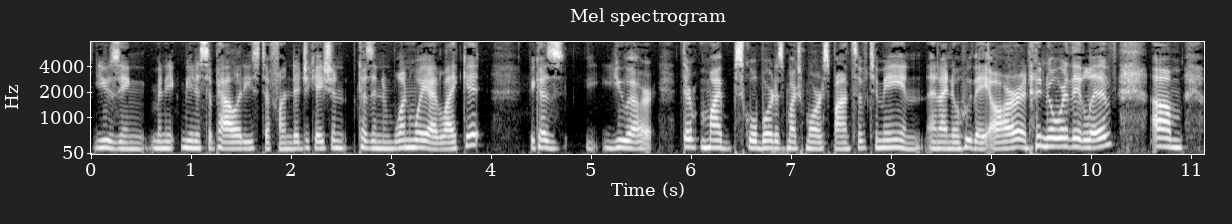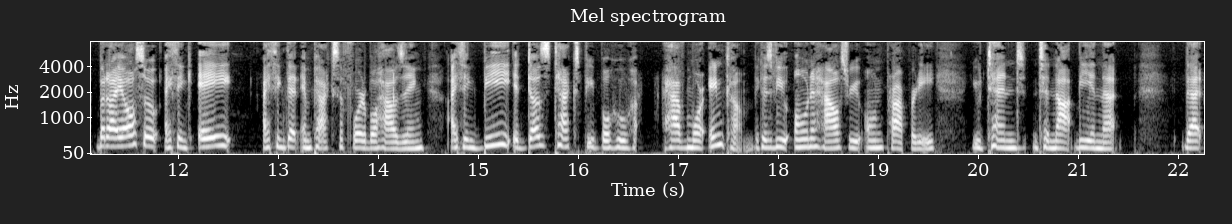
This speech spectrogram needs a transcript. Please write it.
using muni- municipalities to fund education because in one way I like it because you are. My school board is much more responsive to me, and, and I know who they are and I know where they live. Um, but I also I think a I think that impacts affordable housing. I think b it does tax people who have more income because if you own a house or you own property, you tend to not be in that that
